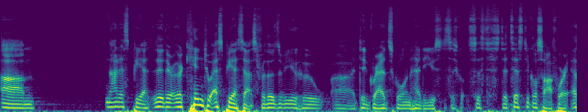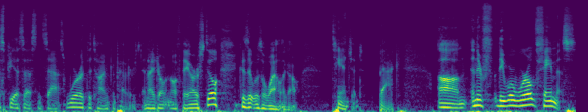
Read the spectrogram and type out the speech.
Um, not SPS. They're, they're akin to SPSS. For those of you who uh, did grad school and had to use statistical, software, SPSS and SAS were at the time competitors, and I don't know if they are still because it was a while ago. Tangent back, um, and they were world famous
